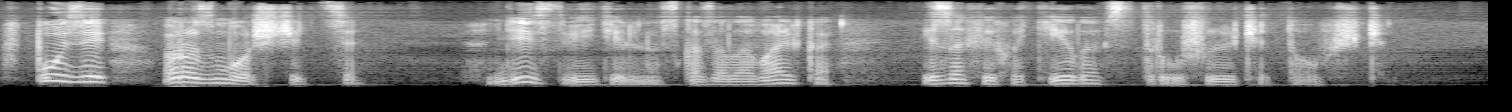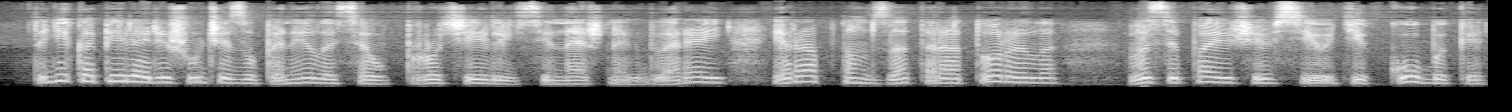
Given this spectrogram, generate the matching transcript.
В пузі розморщиться. Дійствительно, сказала Валька і захихотіла, струшуючи товщ. Тоді капіля рішуче зупинилася в прочилі сінешних дверей і раптом затараторила, висипаючи всі оті кубики,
